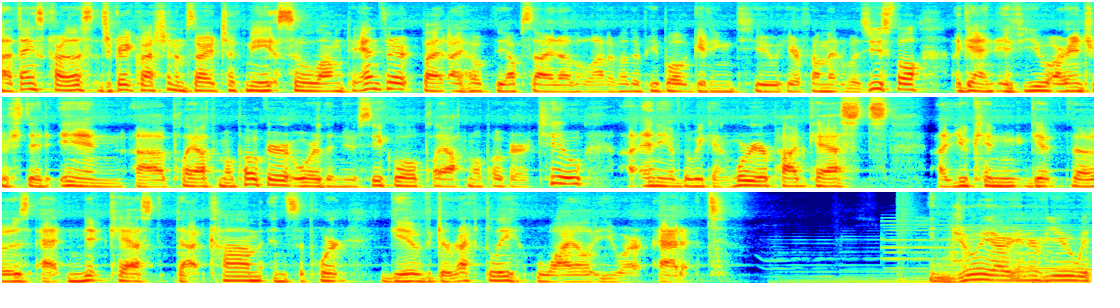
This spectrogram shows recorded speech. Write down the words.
Uh, thanks, Carlos. It's a great question. I'm sorry it took me so long to answer it, but I hope the upside of a lot of other people getting to hear from it was useful. Again, if you are interested in uh, Play Optimal Poker or the new sequel, Play Optimal Poker 2, uh, any of the Weekend Warrior podcasts, uh, you can get those at nitcast.com and support Give directly while you are at it. Enjoy our interview with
